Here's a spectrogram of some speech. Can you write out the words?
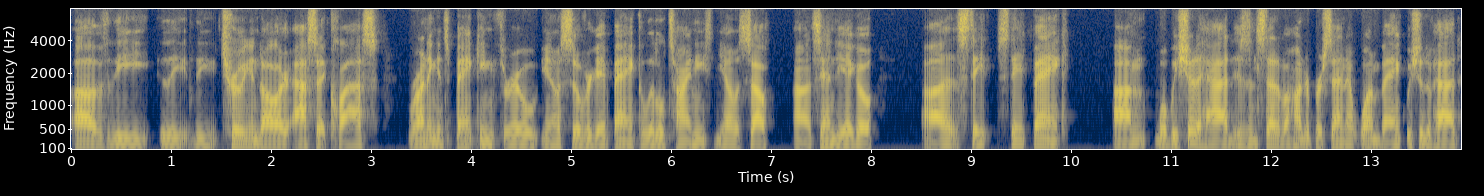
of the, the, the trillion dollar asset class running its banking through, you know, Silvergate Bank, a little tiny, you know, South uh, San Diego uh, state state bank. Um, what we should have had is instead of 100% at one bank, we should have had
